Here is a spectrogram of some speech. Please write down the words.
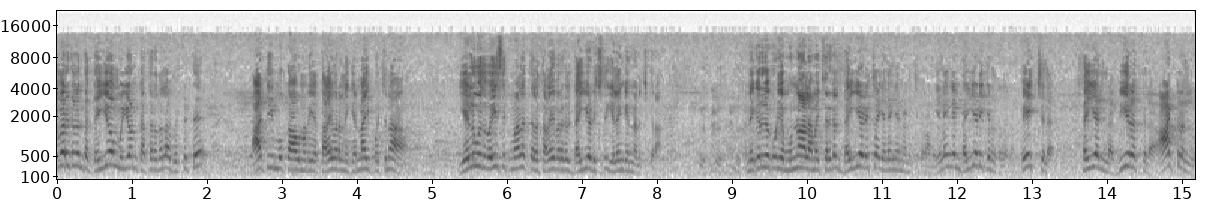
இவர்கள் இந்த கையோ முய்யோன்னு கத்துறதெல்லாம் விட்டுட்டு அதிமுகவினுடைய தலைவர் இன்னைக்கு என்ன ஆகி போச்சுன்னா எழுபது வயசுக்கு மேல சில தலைவர்கள் டை அடிச்சுட்டு இளைஞன் நினைச்சுக்கிறாங்க. இன்னைக்கு இருக்கக்கூடிய முன்னாள் அமைச்சர்கள் டை அடிச்சா இளைஞன் நினைச்சுக்கிறாங்க. இளைஞன் டை அடிக்கிறது இல்ல. பேச்சுல செயல்ல வீரத்துல ஆற்றல்ல.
